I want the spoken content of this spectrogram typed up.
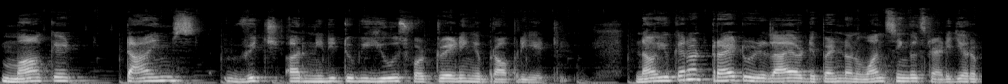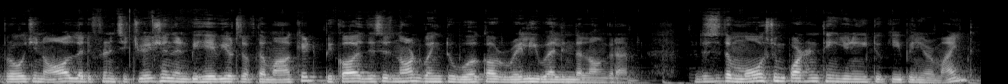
market times which are needed to be used for trading appropriately. Now, you cannot try to rely or depend on one single strategy or approach in all the different situations and behaviors of the market because this is not going to work out really well in the long run. So, This is the most important thing you need to keep in your mind.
